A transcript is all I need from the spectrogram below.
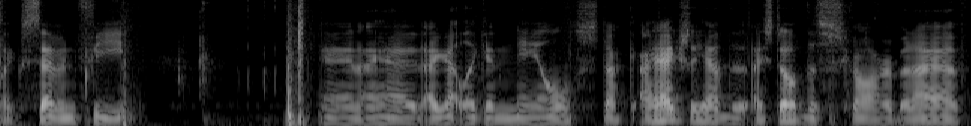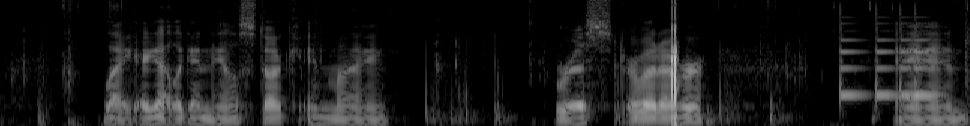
like seven feet and I had I got like a nail stuck I actually have the I still have the scar but I have like I got like a nail stuck in my wrist or whatever and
